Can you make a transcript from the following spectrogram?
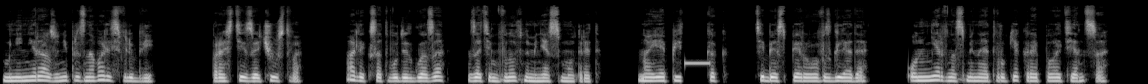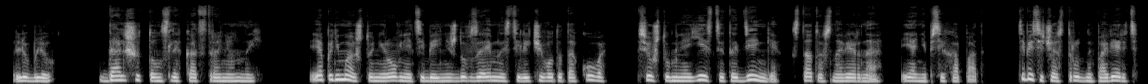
Мне ни разу не признавались в любви. «Прости за чувства», Алекс отводит глаза, затем вновь на меня смотрит. Но я пи*** как тебе с первого взгляда. Он нервно сминает в руке край полотенца. Люблю. Дальше тон слегка отстраненный. Я понимаю, что не ровня тебе и не жду взаимности или чего-то такого. Все, что у меня есть, это деньги, статус, наверное. Я не психопат. Тебе сейчас трудно поверить.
